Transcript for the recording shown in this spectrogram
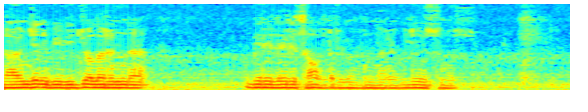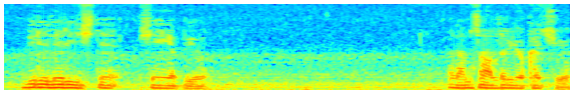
daha önce de bir videolarında birileri saldırıyor bunlara biliyorsunuz. Birileri işte şey yapıyor. Adam saldırıyor, kaçıyor.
